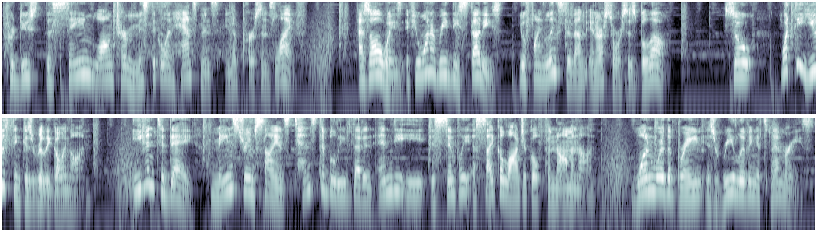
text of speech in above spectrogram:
produced the same long-term mystical enhancements in a person's life. As always, if you wanna read these studies, you'll find links to them in our sources below. So what do you think is really going on? Even today, mainstream science tends to believe that an NDE is simply a psychological phenomenon, one where the brain is reliving its memories.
